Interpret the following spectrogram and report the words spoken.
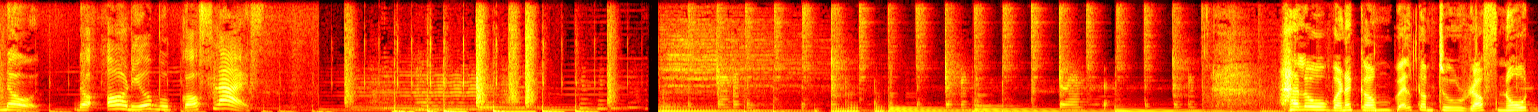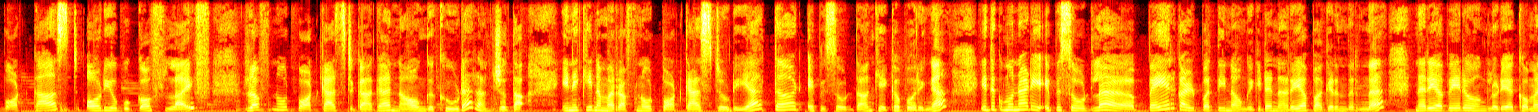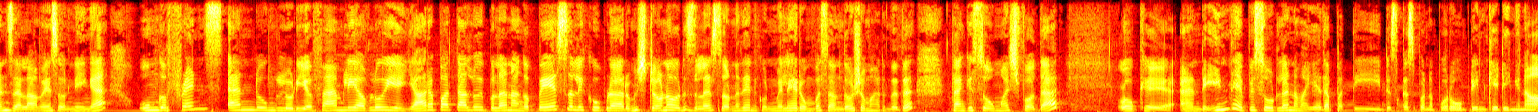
Note the audiobook of life. Hello வணக்கம். Welcome to rough note podcast audio book of life rough note பாட்காஸ்ட்டுக்காக நான் உங்கள் கூட ரஞ்சிதா. இன்றைக்கி நம்ம ரஃப் நோட் பாட்காஸ்டுடைய தேர்ட் எபிசோட் தான் கேட்க போகிறீங்க இதுக்கு முன்னாடி எபிசோடில் பெயர்கள் பற்றி நான் உங்ககிட்ட நிறையா பகிர்ந்திருந்தேன். நிறையா பேர் உங்களுடைய கமெண்ட்ஸ் எல்லாமே சொன்னீங்க. உங்கள் ஃப்ரெண்ட்ஸ் அண்ட் உங்களுடைய ஃபேமிலி அவ்வளோ யாரை பார்த்தாலும் இப்போலாம் நாங்கள் பேர் சொல்லி கூப்பிட ஆரம்பிச்சிட்டோன்னு ஒரு சிலர் சொன்னது எனக்கு உண்மையிலேயே ரொம்ப சந்தோஷமாக இருந்தது. Thank you so much for that okay and இந்த எபிசோடில் நம்ம எதை பற்றி டிஸ்கஸ் பண்ண போகிறோம் அப்படின்னு கேட்டிங்கன்னா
